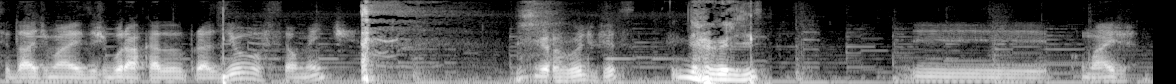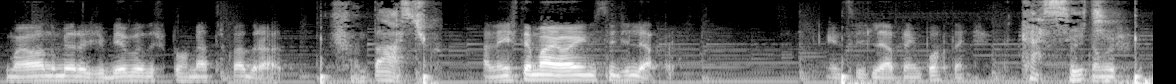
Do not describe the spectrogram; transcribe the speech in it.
Cidade mais esburacada do Brasil, oficialmente. Me orgulho disso. Me orgulho disso. E mais, maior número de bêbados por metro quadrado. Fantástico. Além de ter maior índice de lepra. Índice de lepra é importante. Cacete. Nós temos,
